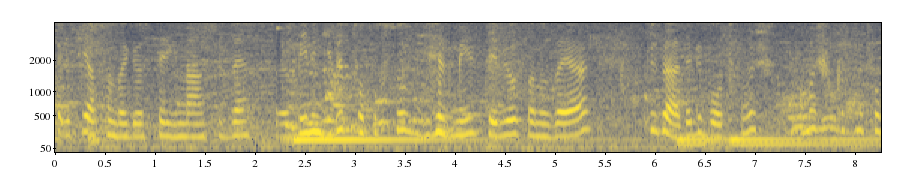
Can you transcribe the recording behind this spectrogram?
Şöyle fiyatını da göstereyim ben size. Benim gibi topuksuz gezmeyi seviyorsanız eğer güzel de bir botmuş. Ama şu kısmı çok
